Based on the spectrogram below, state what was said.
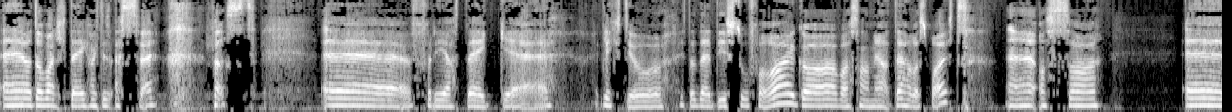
Eh, og da valgte jeg faktisk SV først. Eh, fordi at jeg eh, likte jo litt av det de sto for òg, og var sånn ja, det høres bra ut. Eh, og så eh,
